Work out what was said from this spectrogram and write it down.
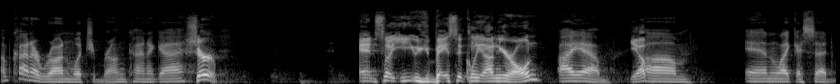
I'm kind of run what you brung kind of guy. Sure. And so you you basically on your own? I am. Yep. Um, and like I said,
